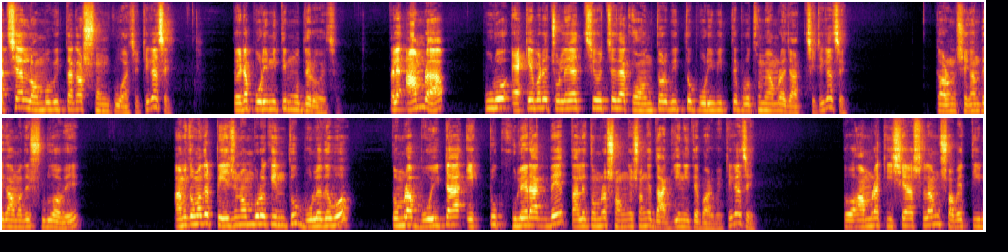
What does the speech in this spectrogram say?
আছে আর লম্ববৃত্তাকার শঙ্কু আছে ঠিক আছে? তো এটা পরিমিতির মধ্যে রয়েছে। তাহলে আমরা পুরো একেবারে চলে যাচ্ছি হচ্ছে দেখো অন্তর্বৃত্ত পরিবৃত্তে প্রথমে আমরা যাচ্ছি, ঠিক আছে? কারণ সেখান থেকে আমাদের শুরু হবে। আমি তোমাদের পেজ নম্বরও কিন্তু বলে দেবো। তোমরা বইটা একটু খুলে রাখবে, তাহলে তোমরা সঙ্গে সঙ্গে দাগিয়ে নিতে পারবে, ঠিক আছে? তো আমরা কিসে আসলাম? সবে তিন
